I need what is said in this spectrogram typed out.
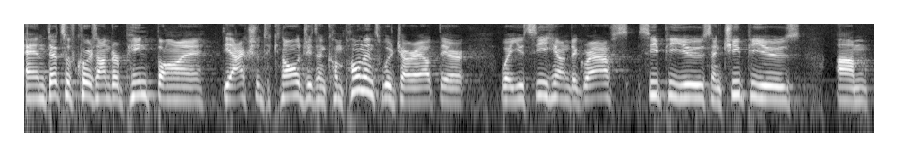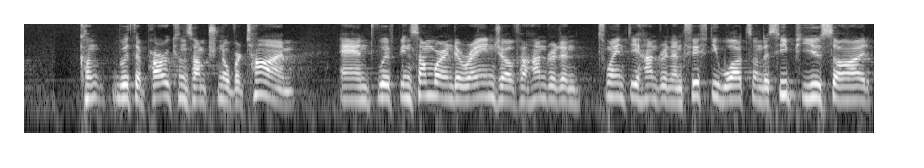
And that's, of course, underpinned by the actual technologies and components which are out there, where you see here on the graphs CPUs and GPUs um, with the power consumption over time. And we've been somewhere in the range of 120, 150 watts on the CPU side.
